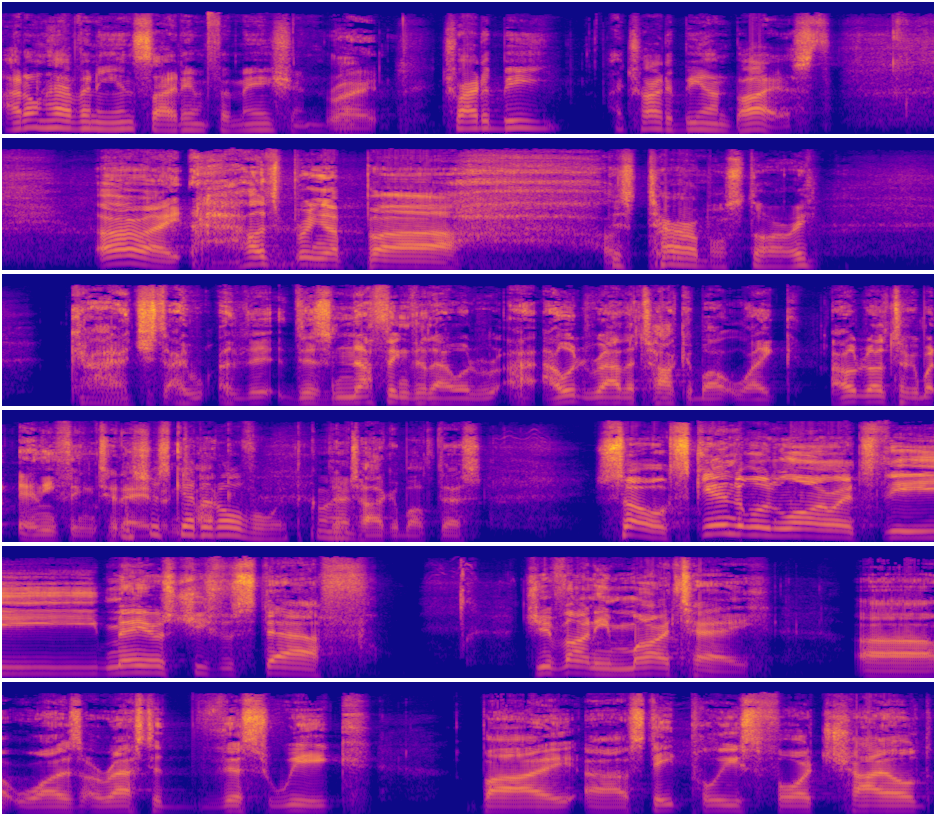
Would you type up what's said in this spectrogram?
I don't have any inside information. Right. Try to be. I try to be unbiased. All right, let's bring up. Uh, This terrible story. God, I just I, there's nothing that I would I would rather talk about. Like I would rather talk about anything today. Let's just get it over with. Go ahead. talk about this. So, scandal in Lawrence. The mayor's chief of staff, Giovanni Marte, uh, was arrested this week by uh, state police for child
